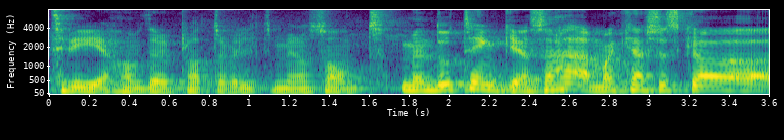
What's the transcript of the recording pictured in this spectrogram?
tre, där vi pratar lite mer om sånt. Men då tänker jag så här, man kanske ska,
